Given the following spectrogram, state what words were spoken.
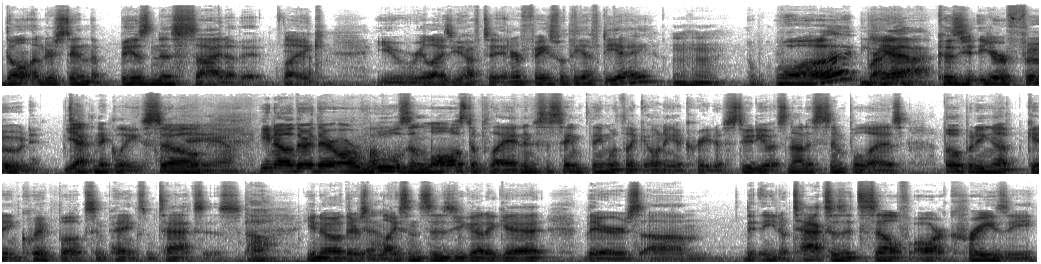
don't understand the business side of it. Like, you realize you have to interface with the FDA. hmm What? Right. Yeah, because you're food Yeah. technically. So Yeah, yeah. you know there there are rules and laws to play, and it's the same thing with like owning a creative studio. It's not as simple as opening up, getting QuickBooks, and paying some taxes. Oh. You know, there's Yeah. licenses you got to get. There's um, you know, taxes itself are crazy.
